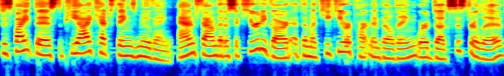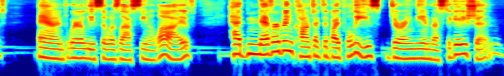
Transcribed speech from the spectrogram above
Despite this, the PI kept things moving and found that a security guard at the Makiki apartment building where Doug's sister lived and where Lisa was last seen alive had never been contacted by police during the investigation.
